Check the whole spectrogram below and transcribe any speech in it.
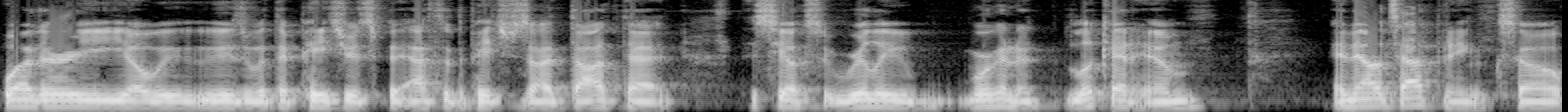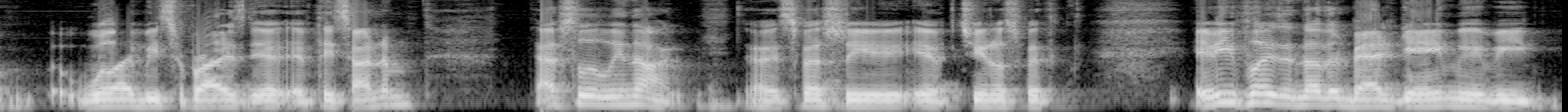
whether he, you know he was with the Patriots. But after the Patriots, I thought that the Seahawks really were going to look at him, and now it's happening. So, will I be surprised if, they sign him? Absolutely not. Especially if Geno Smith, if he plays another bad game, maybe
